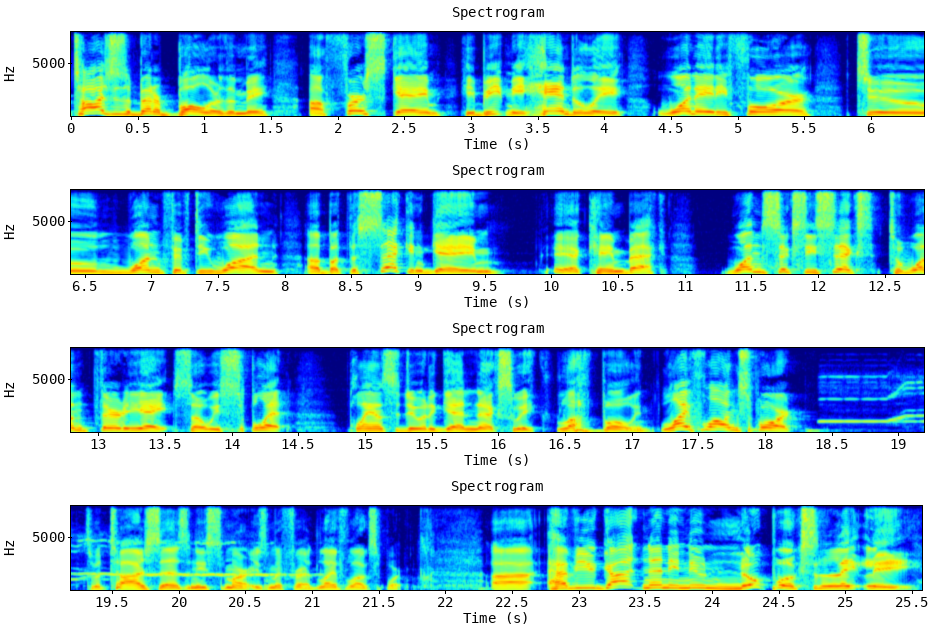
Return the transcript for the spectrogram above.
Taj is a better bowler than me. Uh, first game, he beat me handily, 184 to 151. Uh, but the second game, yeah, came back 166 to 138. So we split. Plans to do it again next week. Love bowling. Lifelong sport. That's what Taj says, and he's smart. He's my friend. Lifelong sport. Uh, have you gotten any new notebooks lately?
